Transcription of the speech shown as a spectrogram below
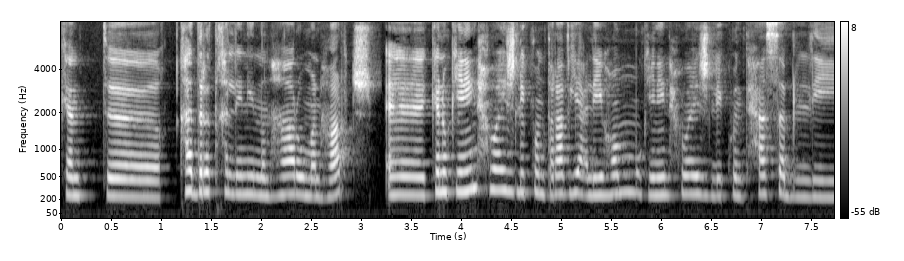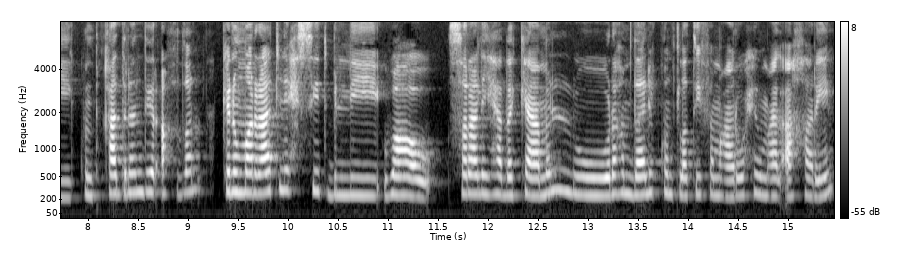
كانت آه، قادرة تخليني ننهار وما نهارتش. آه، كانوا كاينين حوايج اللي كنت راضية عليهم وكاينين حوايج اللي كنت حاسة باللي كنت قادرة ندير أفضل. كانوا مرات اللي حسيت باللي واو صار لي هذا كامل ورغم ذلك كنت لطيفة مع روحي ومع الآخرين.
